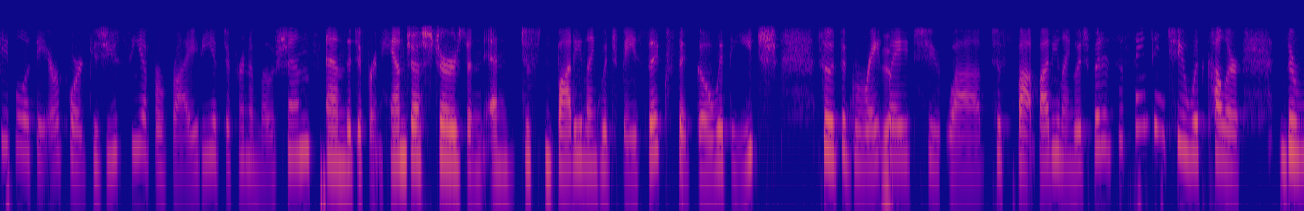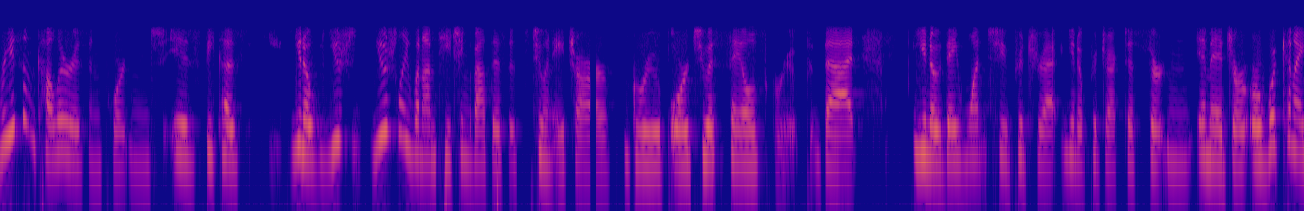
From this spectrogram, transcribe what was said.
people at the airport because you see a variety of different emotions and the different hand gestures and, and just body language basics that go with each. So it's a great Yep. way to uh, to spot body language. But it's the same thing too with color the reason color is important is because you know usually, usually when i'm teaching about this it's to an hr group or to a sales group that you know they want to project you know project a certain image or, or what can i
